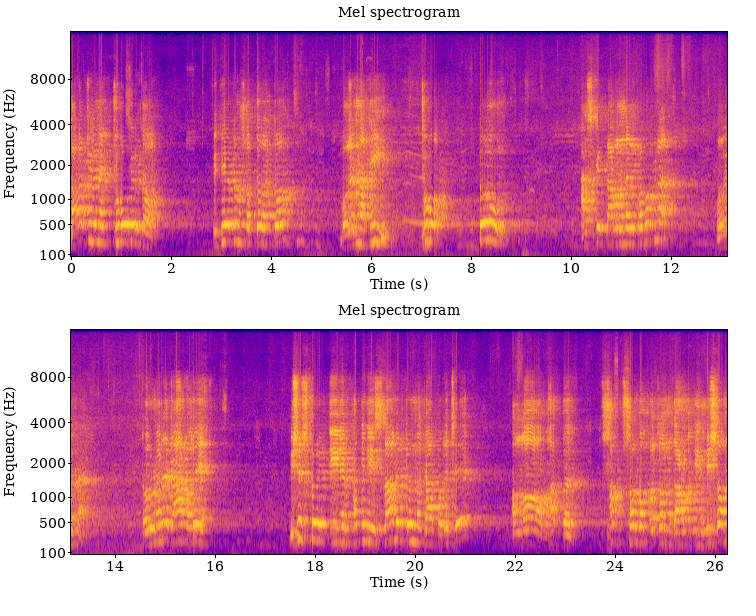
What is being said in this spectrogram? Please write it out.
তারা ছিলেন এক যুবকের দল ফিতিয়াতুন শব্দের অর্থ বলেন না কি যুবক তরুণ আজকে তারুণ্যের প্রভাব না বলেন না তরুণেরা যা করে বিশেষ করে দিনের খাতিরে ইসলামের জন্য যা করেছে সব সর্বপ্রথম দাওয়াতি মিশন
